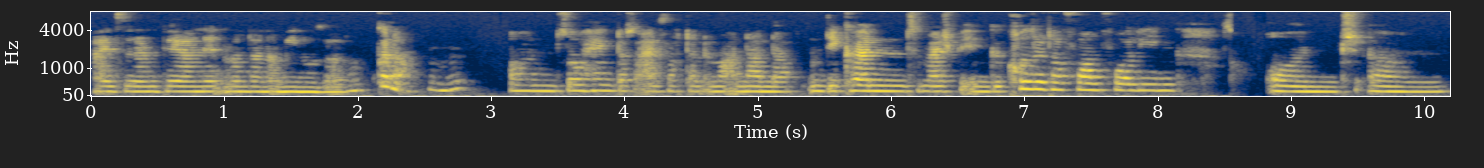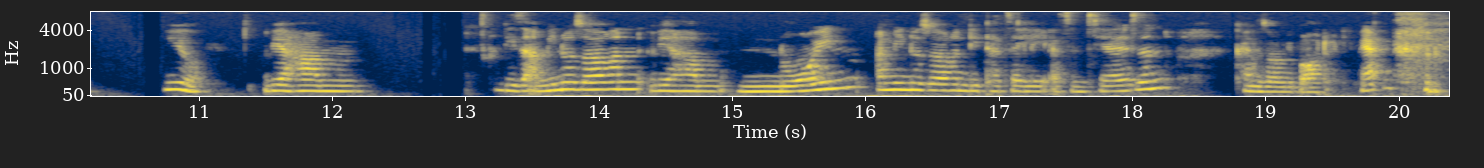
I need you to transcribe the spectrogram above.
einzelnen Perlen nennt man dann Aminosäuren. Genau. Und so hängt das einfach dann immer aneinander. Und die können zum Beispiel in gekrüsselter Form vorliegen. Und ähm, ja, wir haben diese Aminosäuren. Wir haben neun Aminosäuren, die tatsächlich essentiell sind. Keine Sorge, die braucht ihr euch nicht merken.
